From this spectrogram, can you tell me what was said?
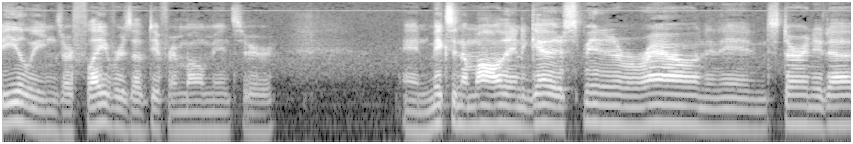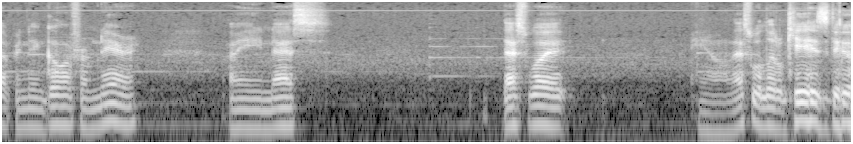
feelings or flavors of different moments or and mixing them all in together, spinning them around and then stirring it up and then going from there. I mean, that's that's what you know, that's what little kids do.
